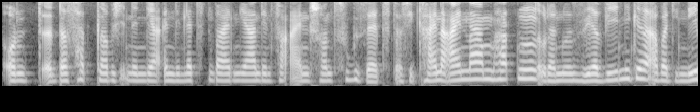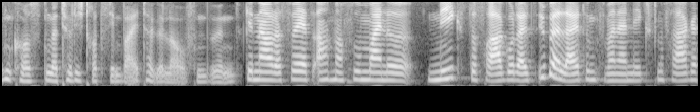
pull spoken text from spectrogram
Und äh, das hat, glaube ich, in den, in den letzten beiden Jahren den Vereinen schon zugesetzt, dass sie keine Einnahmen hatten oder nur sehr wenige, aber die Nebenkosten natürlich trotzdem weitergelaufen sind. Genau, das wäre jetzt auch noch so meine nächste Frage oder als Überleitung zu meiner nächsten Frage.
